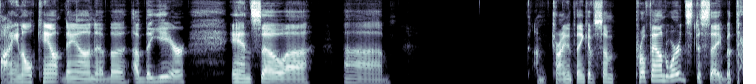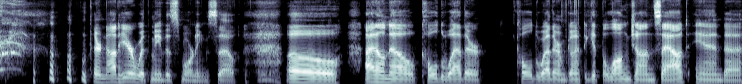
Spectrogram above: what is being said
final countdown of the of the year. And so uh, uh I'm trying to think of some profound words to say, but they're, they're not here with me this morning. So, oh, I don't know. Cold weather, cold weather. I'm going to have to get the long johns out and uh,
